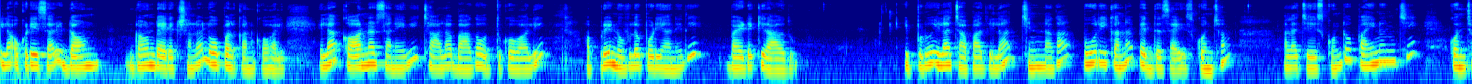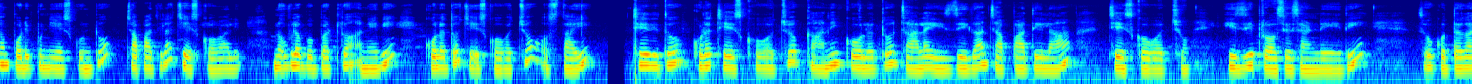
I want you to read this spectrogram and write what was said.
ఇలా ఒకటేసారి డౌన్ డౌన్ డైరెక్షన్లో లోపలికి అనుకోవాలి ఇలా కార్నర్స్ అనేవి చాలా బాగా ఒత్తుకోవాలి. అప్పుడే నువ్వుల పొడి అనేది బయటకి రాదు. ఇప్పుడు ఇలా చపాతీలా చిన్నగా పూరి కన్నా పెద్ద సైజ్ కొంచెం అలా చేసుకుంటూ పైనుంచి కొంచెం పొడి పుండి వేసుకుంటూ చపాతీలా చేసుకోవాలి. నువ్వుల బొబ్బట్లు అనేవి కూలతో చేసుకోవచ్చు వస్తాయి. చేతితో కూడా చేసుకోవచ్చు కానీ కూలతో చాలా ఈజీగా చపాతీలా చేసుకోవచ్చు. ఈజీ ప్రాసెస్ అండి ఇది. సో కొత్తగా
